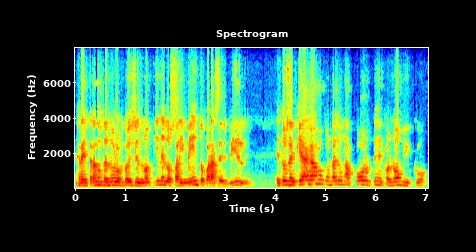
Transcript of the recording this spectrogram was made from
reiterando de nuevo lo que estoy diciendo, no tienen los alimentos para servirle. Entonces, ¿qué hagamos con darle un aporte económico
